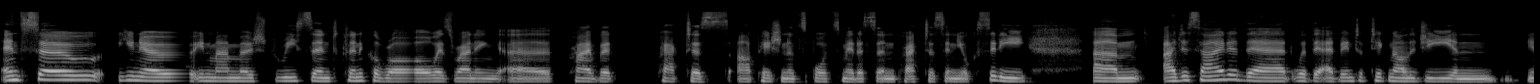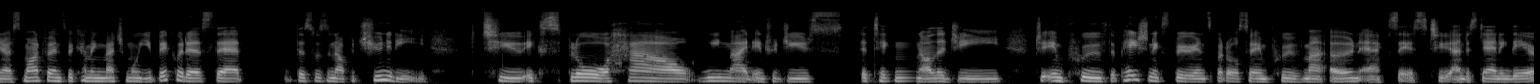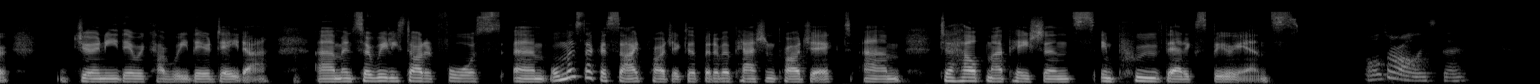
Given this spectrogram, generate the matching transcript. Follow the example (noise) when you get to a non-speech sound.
and so, you know, in my most recent clinical role was running a private practice, outpatient and sports medicine practice in New York City, um, I decided that with the advent of technology and you know smartphones becoming much more ubiquitous, that this was an opportunity to explore how we might introduce a technology to improve the patient experience, but also improve my own access to understanding their journey, their recovery, their data. Um, and so really started Force um, almost like a side project, a bit of a passion project um, to help my patients improve that experience. Those are always good.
